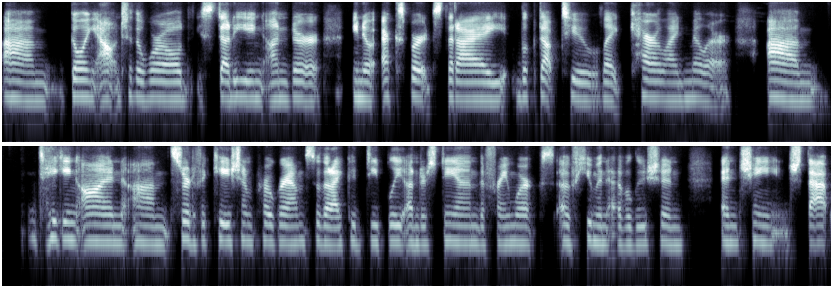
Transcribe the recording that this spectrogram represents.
um, going out into the world studying under you know experts that i looked up to like caroline miller um, taking on um, certification programs so that i could deeply understand the frameworks of human evolution and change that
